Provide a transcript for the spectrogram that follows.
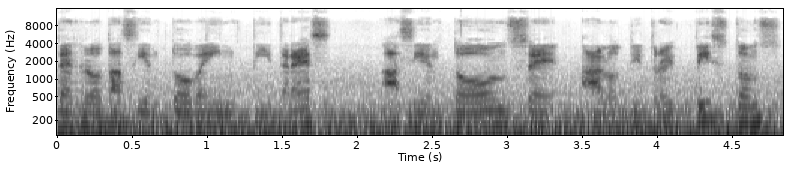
derrota 123 a 111 a los Detroit Pistons.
